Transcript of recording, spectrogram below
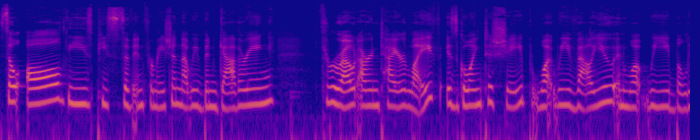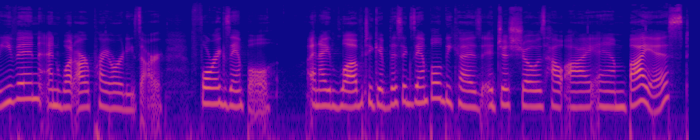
So, all these pieces of information that we've been gathering throughout our entire life is going to shape what we value and what we believe in and what our priorities are. For example, and I love to give this example because it just shows how I am biased,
